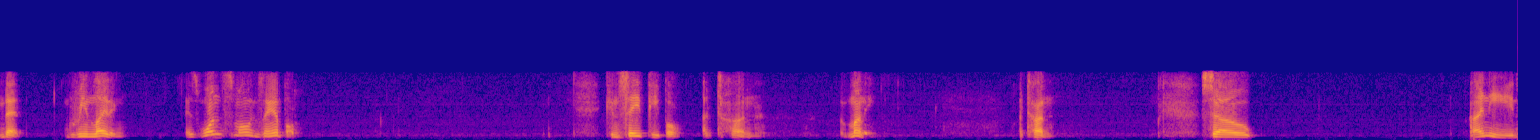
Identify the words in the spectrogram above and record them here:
that green lighting is one small example can save people a ton of money. A ton. So I need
